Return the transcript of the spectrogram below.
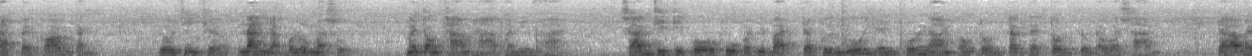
ดับไปพร้อมกัน โดยสิ้นเชิง นั่นแหละบรมสุข ไม่ต้องถามหาพระนิพพานสันทิติโกผู้ปฏิบัติจะพึงรู้เห็นผลงานของตนตั้งแต่ต้นจนอวสานจะไม่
